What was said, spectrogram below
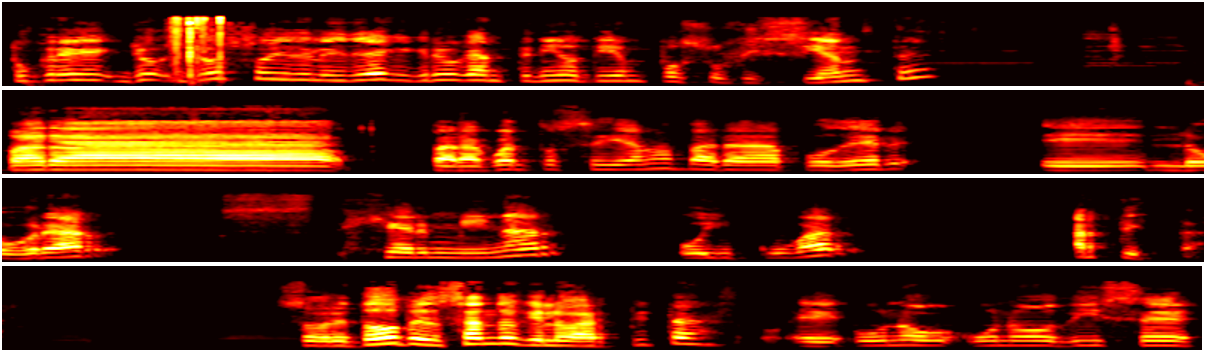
tú crees, yo, yo soy de la idea que creo que han tenido tiempo suficiente para, para ¿cuánto se llama? Para poder eh, lograr germinar o incubar artistas. Sobre todo pensando que los artistas, eh, uno, uno dice,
